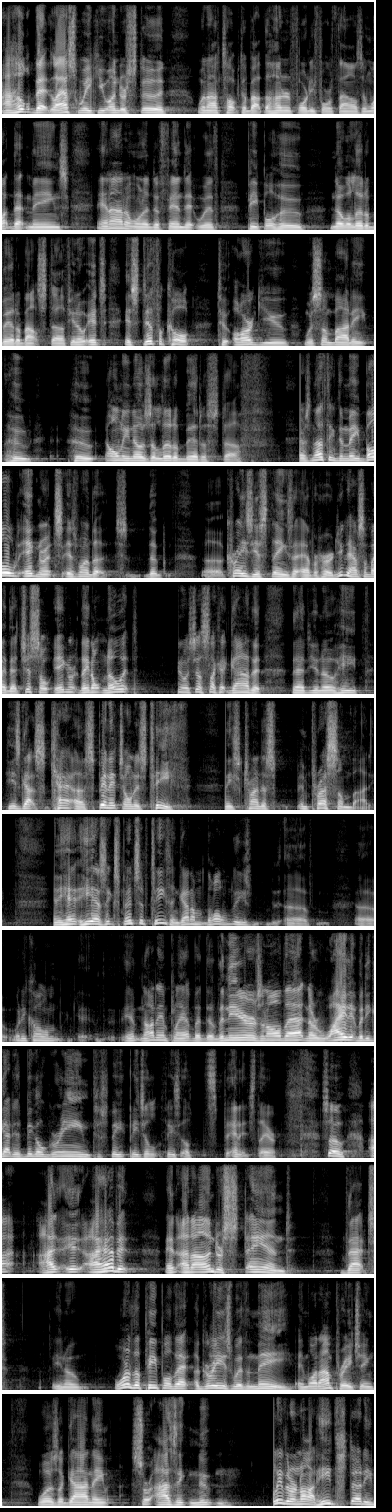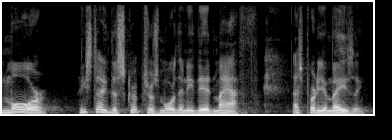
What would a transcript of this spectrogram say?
I hope that last week you understood when I talked about the 144,000, what that means. And I don't want to defend it with people who know a little bit about stuff. You know, it's, it's difficult to argue with somebody who, who only knows a little bit of stuff. There's nothing to me. Bold ignorance is one of the, the uh, craziest things I ever heard. You can have somebody that's just so ignorant they don't know it. You know, it's just like a guy that, that you know, he, he's got uh, spinach on his teeth and he's trying to impress somebody. And he, ha- he has expensive teeth and got them all these, uh, uh, what do you call them? Not implant, but the veneers and all that. And they're white, but he got this big old green piece of, piece of spinach there. So I, I, it, I have it, and, and I understand that, you know, one of the people that agrees with me in what I'm preaching was a guy named Sir Isaac Newton. Believe it or not, he studied more, he studied the scriptures more than he did math. That's pretty amazing.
